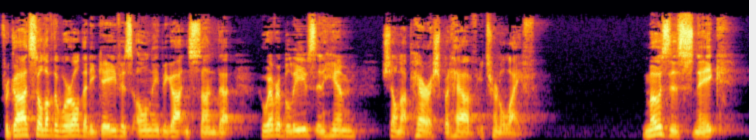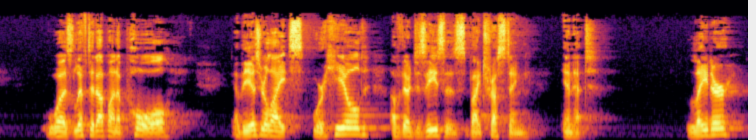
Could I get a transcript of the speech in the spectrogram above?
For God so loved the world that he gave his only begotten Son, that whoever believes in him shall not perish, but have eternal life. Moses' snake was lifted up on a pole and the Israelites were healed of their diseases by trusting in it. Later,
